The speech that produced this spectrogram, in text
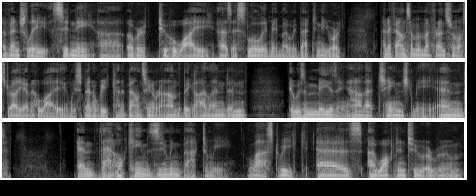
eventually Sydney uh, over to Hawaii as I slowly made my way back to New York. And I found some of my friends from Australia and Hawaii, and we spent a week kind of bouncing around the big island and it was amazing how that changed me and and that all came zooming back to me last week as I walked into a room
